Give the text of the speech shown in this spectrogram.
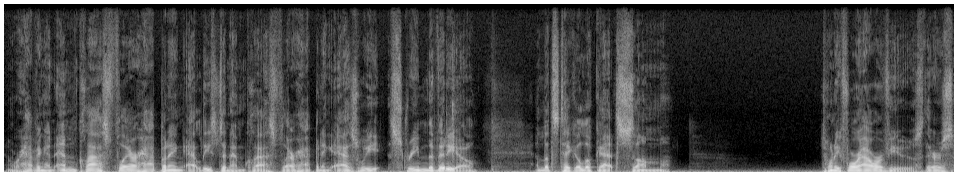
And we're having an M class flare happening, at least an M class flare happening as we stream the video. And let's take a look at some 24 hour views. There's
